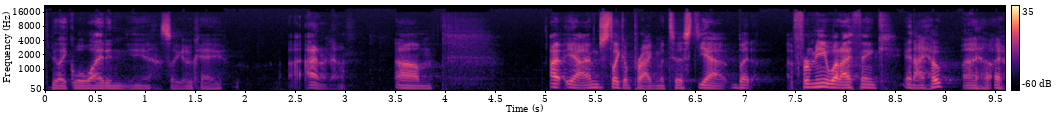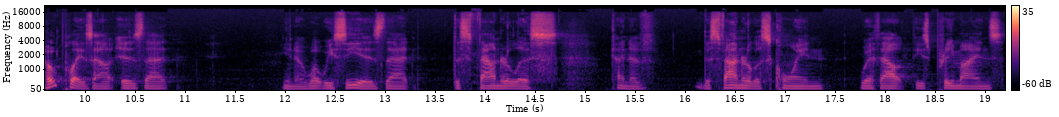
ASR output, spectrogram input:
to be like, well, why didn't? Yeah, it's like okay, I, I don't know. Um, I, yeah, I'm just like a pragmatist. Yeah, but for me, what I think and I hope I, I hope plays out is that you know what we see is that this founderless kind of this founderless coin without these pre-mines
